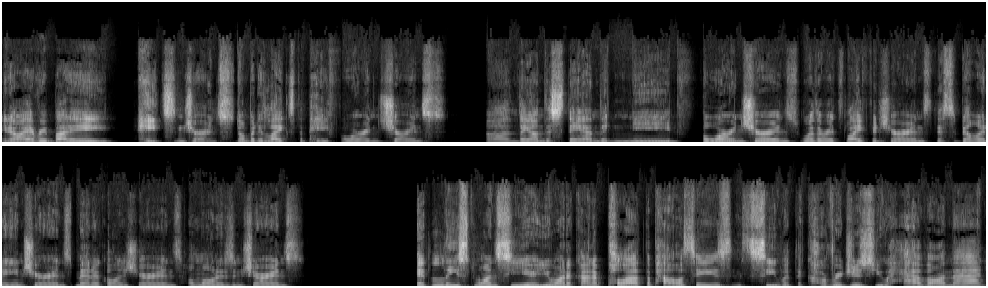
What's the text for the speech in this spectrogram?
you know, everybody hates insurance. Nobody likes to pay for insurance. Uh, they understand the need for insurance, whether it's life insurance, disability insurance, medical insurance, homeowners insurance. At least once a year, you want to kind of pull out the policies and see what the coverages you have on that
